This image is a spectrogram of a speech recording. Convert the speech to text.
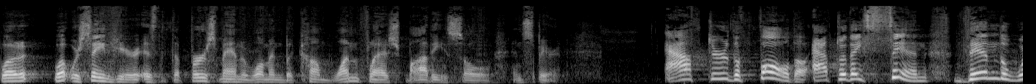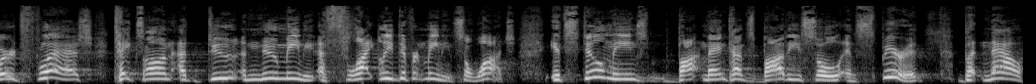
What, what we're saying here is that the first man and woman become one flesh, body, soul, and spirit. After the fall, though, after they sin, then the word flesh takes on a, do, a, new meaning, a slightly different meaning. So watch. It still means mankind's body, soul, and spirit, but now,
